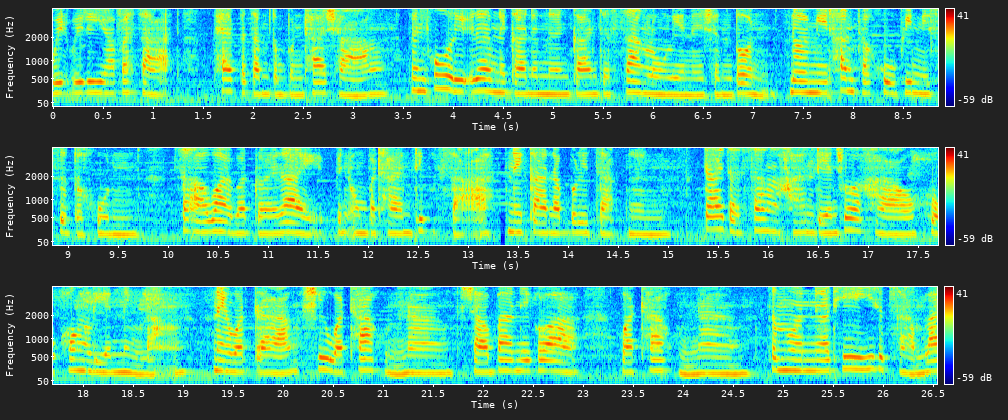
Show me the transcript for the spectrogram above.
วิทวิริยาประสาทแพทย์ประจำตำบลท่าช้าง เป็นผู้ริเริ่มในการดำเนินการจัดสร้างโรงเรียนในชั้นต้น โดยมีท่านพระครูพินิจสุตคุณเจ้าอาวาสวัดร้อยไร่ เป็นองค์ประธานที่ปรึกษาในการรับบริจาคเงิน ได้จัดสร้างอาคารเรียนชั่วคราว 6 ห้องเรียนหนึ่งหลัง ในวัดร้าง ชื่อวัดท่าขุนนาง ชาวบ้านเรียกว่า วัดท่าขุนนางจำนวนเนื้อที่ 23 ไร่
